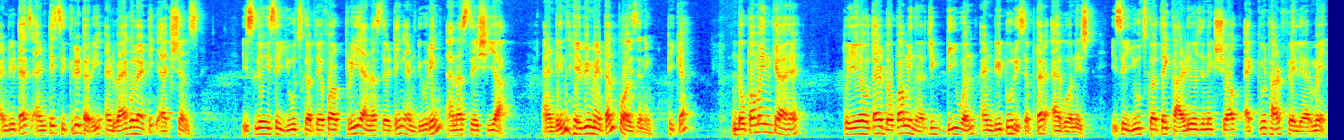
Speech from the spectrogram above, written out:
and it has anti secretory and vagolytic actions इसलिए इसे यूज़ करते हैं for pre anaesthetic and during anaesthesia and in heavy metal poisoning ठीक है? डोपामाइन क्या है? तो ये होता है dopaminergic D one and D two receptor agonist इसे यूज़ करते हैं cardiogenic shock acute heart failure में.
